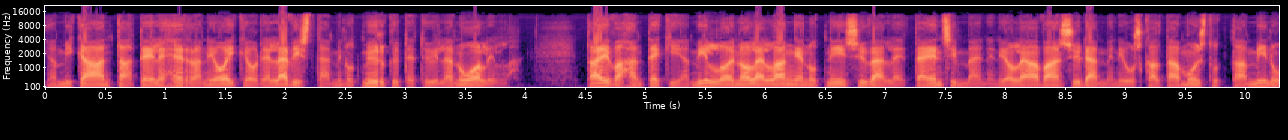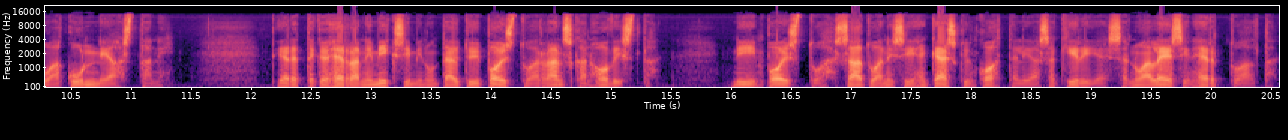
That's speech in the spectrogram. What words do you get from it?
Ja mikä antaa teille herrani oikeuden lävistää minut myrkytetyillä nuolilla? Taivahan tekijä, milloin olen langennut niin syvälle, että ensimmäinen, jolle avaan sydämeni, uskaltaa muistuttaa minua kunniastani. Tiedättekö herrani, miksi minun täytyy poistua Ranskan hovista? Niin poistua, saatuani siihen käskyn kohteliassa kirjeessä nuo Leesin herttualta.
